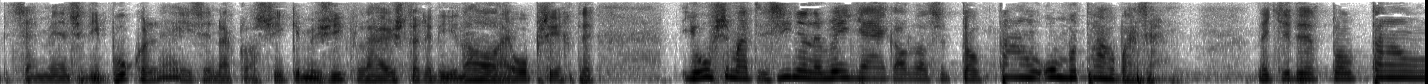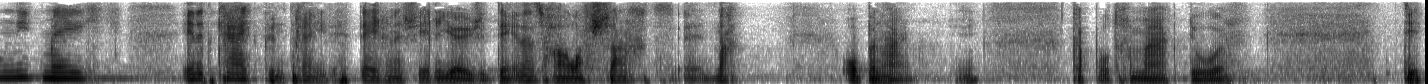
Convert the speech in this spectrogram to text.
het zijn mensen die boeken lezen, naar klassieke muziek luisteren, die in allerlei opzichten... Je hoeft ze maar te zien en dan weet je eigenlijk al dat ze totaal onbetrouwbaar zijn. Dat je er totaal niet mee in het krijt kunt treden tegen een serieuze tegen. Dat is half zacht. Eh, nou, Oppenheimer. Kapot gemaakt door dit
